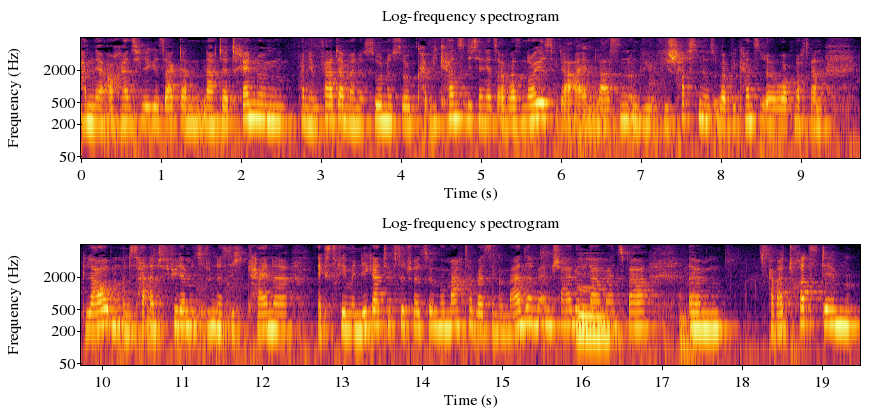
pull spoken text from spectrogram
haben ja auch ganz viele gesagt, dann nach der Trennung von dem Vater meines Sohnes, so, wie kannst du dich denn jetzt auf was Neues wieder einlassen und wie, wie schaffst du das überhaupt, wie kannst du da überhaupt noch dran glauben? Und es hat natürlich viel damit zu tun, dass ich keine extreme Negativsituation gemacht habe, weil es eine gemeinsame Entscheidung mhm. damals war. Ähm, aber trotzdem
